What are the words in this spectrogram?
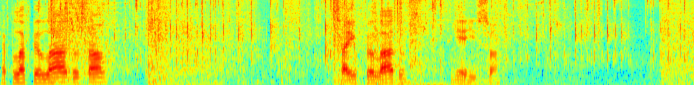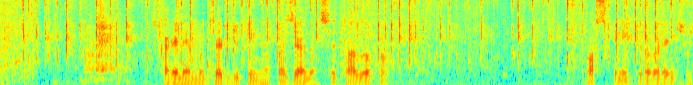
Vai pular pelo lado e tal. Saiu pelo lado. E é isso, ó. Esse cara, ele é muito zero de ping, rapaziada. Você tá louco. Nossa, que nem tudo agora é aí, gente.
